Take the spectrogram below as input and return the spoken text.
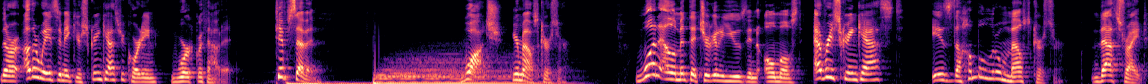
There are other ways to make your screencast recording work without it. Tip seven, watch your mouse cursor. One element that you're gonna use in almost every screencast is the humble little mouse cursor. That's right,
